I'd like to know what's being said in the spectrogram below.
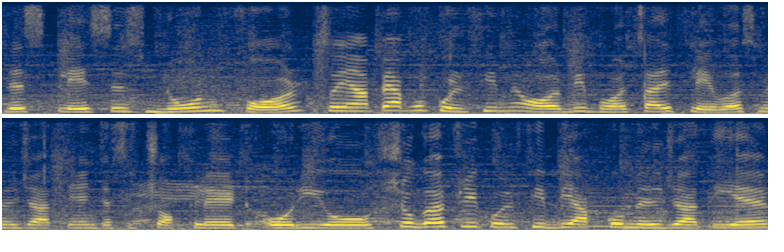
this place is known for so यहाँ पे आपको कुल्फ़ी में और भी बहुत सारे फ्लेवर्स मिल जाते हैं, जैसे chocolate Oreo sugar free kulfi भी आपको मिल जाती है.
